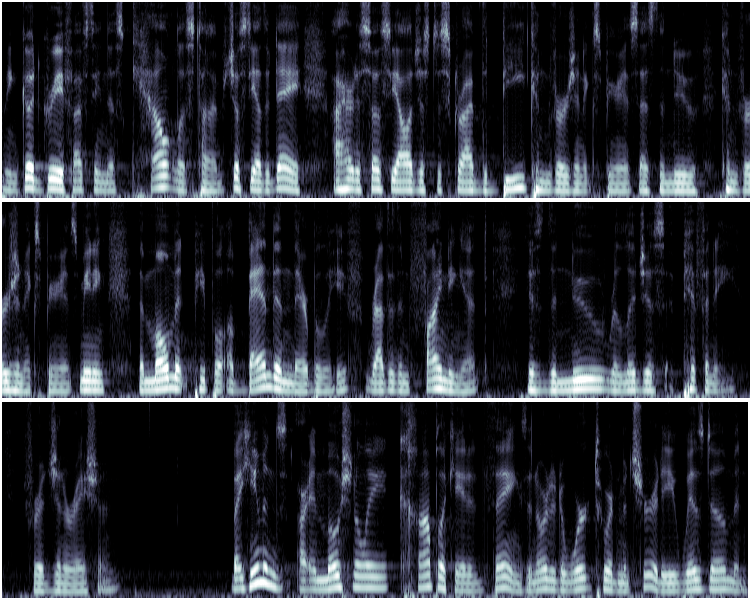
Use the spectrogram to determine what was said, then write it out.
mean, good grief, I've seen this countless times. Just the other day, I heard a sociologist describe the deconversion experience as the new conversion experience, meaning the moment people abandon their belief rather than finding it is the new religious epiphany for a generation. But humans are emotionally complicated things. In order to work toward maturity, wisdom, and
